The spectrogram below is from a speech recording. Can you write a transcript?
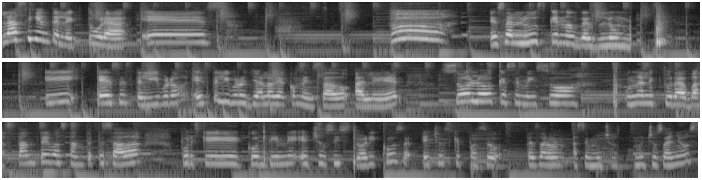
La siguiente lectura es... ¡Ah! Esa luz que nos deslumbra. Y es este libro. Este libro ya lo había comenzado a leer, solo que se me hizo una lectura bastante, bastante pesada porque contiene hechos históricos, hechos que pasó, pasaron hace muchos, muchos años.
